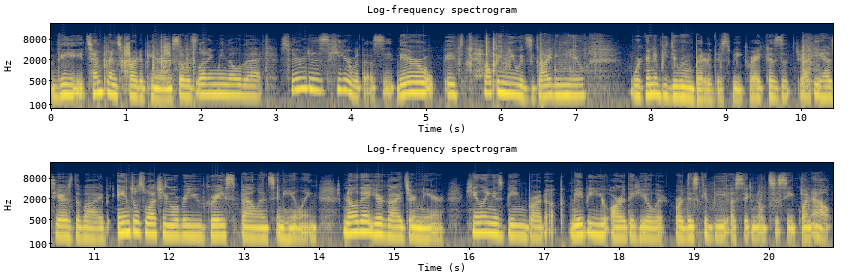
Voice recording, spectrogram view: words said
the temperance card appearing so it's letting me know that spirit is here with us there it's helping you it's guiding you we're going to be doing better this week, right? Because Jackie has here's the vibe. Angels watching over you, grace, balance, and healing. Know that your guides are near. Healing is being brought up. Maybe you are the healer, or this could be a signal to seek one out.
